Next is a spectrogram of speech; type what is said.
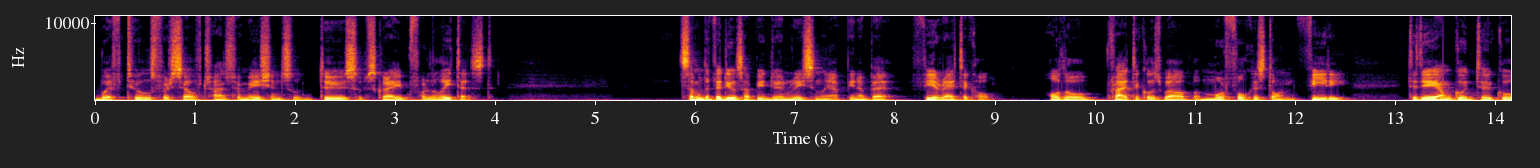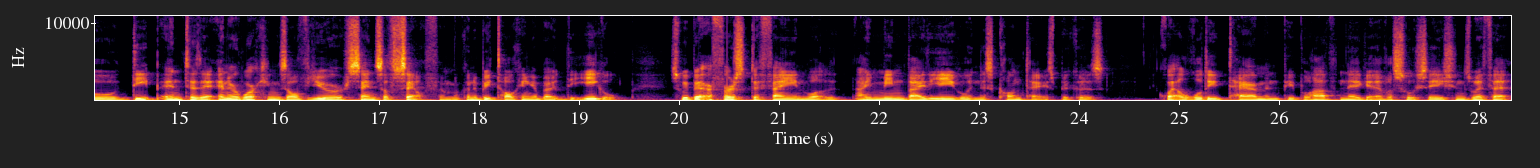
with tools for self transformation, so do subscribe for the latest. Some of the videos I've been doing recently have been a bit theoretical, although practical as well, but more focused on theory. Today I'm going to go deep into the inner workings of your sense of self, and we're going to be talking about the ego. So we better first define what I mean by the ego in this context because quite a loaded term and people have negative associations with it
